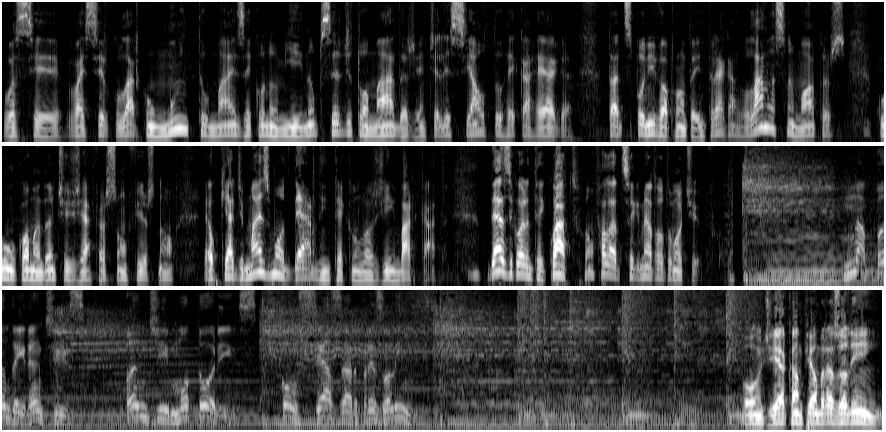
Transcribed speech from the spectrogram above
Você vai circular com muito mais economia e não precisa de tomada, gente. Ele se auto-recarrega. Está disponível a pronta entrega lá na Sun Motors com o comandante Jefferson Firsnall. É o que há de mais moderno em tecnologia embarcada. 10h44, vamos falar do segmento automotivo. Na Bandeirantes, Bande Motores, com César Bresolim. Bom dia, campeão Brasolim.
